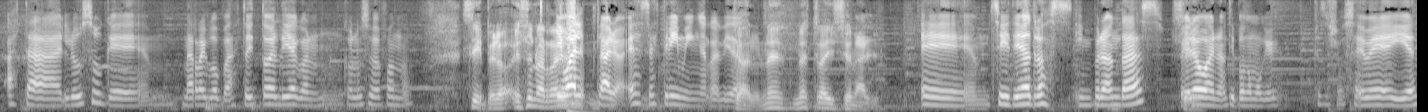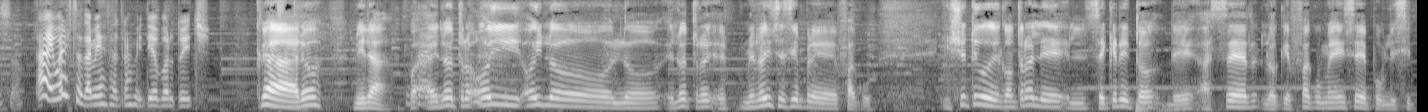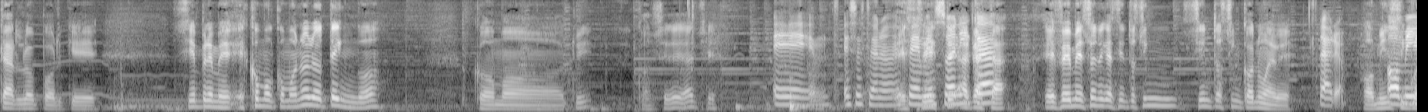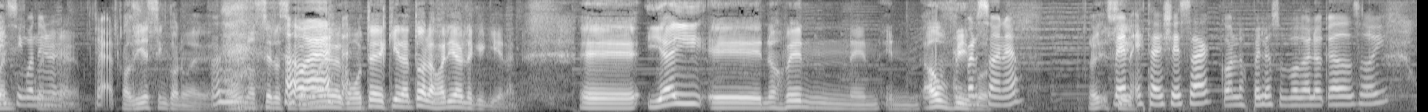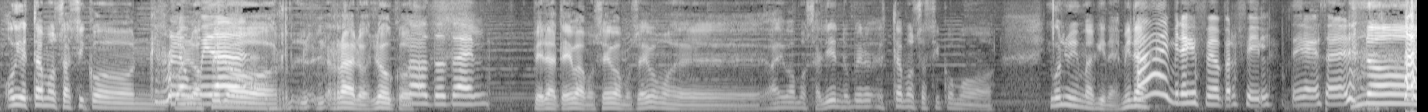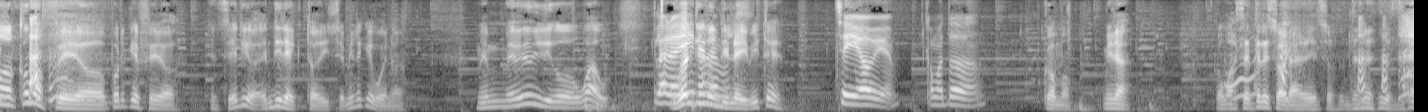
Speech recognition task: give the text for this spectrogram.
hasta uso que me recopa. Estoy todo el día con, con uso de fondo. Sí, pero es una radio... Igual, claro, es streaming en realidad. Claro, no es, no es tradicional. Eh, sí, tiene otras improntas, pero bueno, tipo como que, qué sé yo, se ve y eso. Ah, igual esto también está transmitido por Twitch. Claro, mira, el otro, hoy, hoy lo, lo, el otro, eh, me lo dice siempre Facu. Y yo tengo que encontrarle el secreto de hacer lo que Facu me dice de publicitarlo, porque siempre me, es como, como no lo tengo, como con CDH. Eh, es este, ¿no? FM este, Sónica. Acá está. FM Sónica 105.9. Claro. O 1059. Claro. O 1059. o 1059, como ustedes quieran, todas las variables que quieran. Eh, y ahí eh, nos ven en, en, en persona. Eh, ven esta belleza con los pelos un poco alocados hoy. Hoy estamos así con, con, los pelos raros, locos. No, total. Espérate, ahí vamos, ahí vamos, ahí vamos, eh, ahí vamos saliendo, pero estamos así como... Igual mi máquina mira. Ay, mira qué feo perfil. Tendría que saber. No, ¿cómo feo? ¿Por qué feo? ¿En serio? En directo, dice. Mira qué bueno. Me, veo y digo, wow. Claro, Igual tiene un delay, ¿viste? Sí, obvio. Como todo. ¿Cómo? Mira. Como hace tres horas de eso.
